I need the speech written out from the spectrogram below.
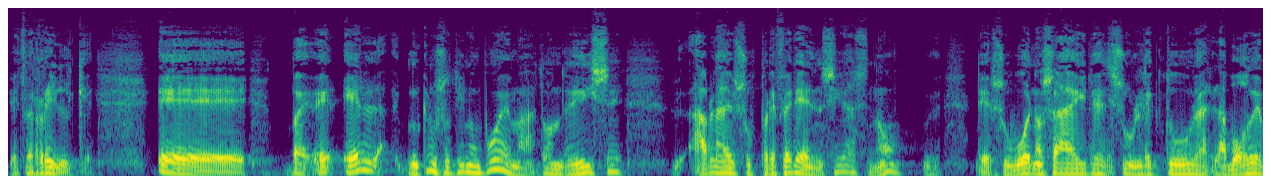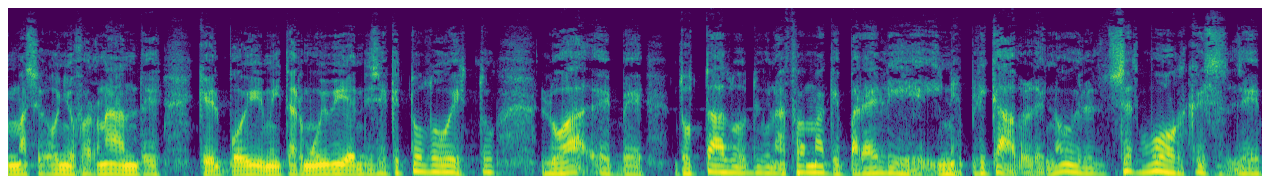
es de Rilke. Eh, él incluso tiene un poema donde dice, habla de sus preferencias, ¿no? De su Buenos Aires, de sus lecturas, la voz de Macedonio Fernández, que él podía imitar muy bien. Dice que todo esto lo ha eh, dotado de una fama que para él es inexplicable, ¿no? El ser Borges, eh,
